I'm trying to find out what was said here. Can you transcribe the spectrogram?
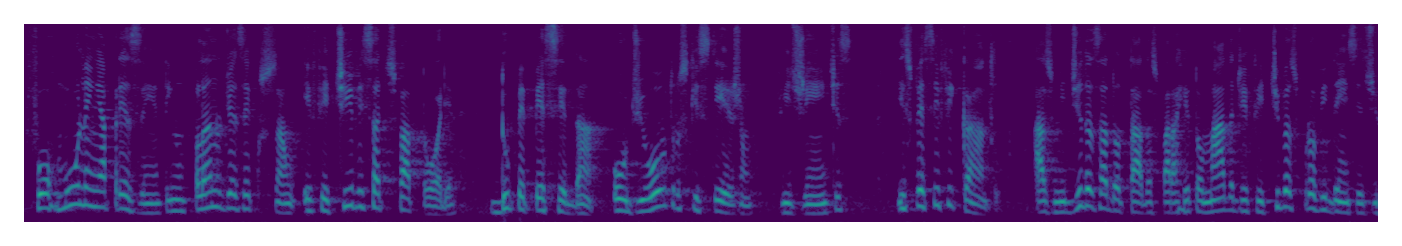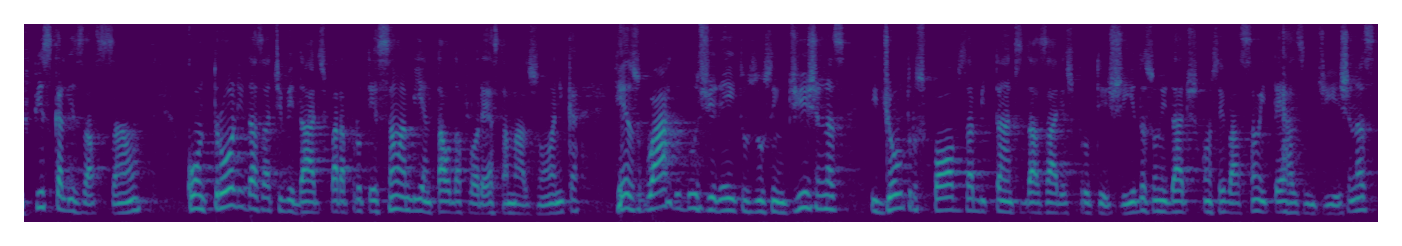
formulem e apresentem um plano de execução efetiva e satisfatória do PPCDAN ou de outros que estejam vigentes, especificando as medidas adotadas para a retomada de efetivas providências de fiscalização, controle das atividades para a proteção ambiental da floresta amazônica, resguardo dos direitos dos indígenas e de outros povos habitantes das áreas protegidas, unidades de conservação e terras indígenas,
